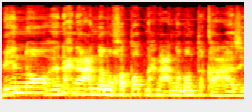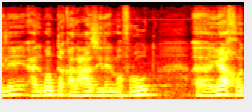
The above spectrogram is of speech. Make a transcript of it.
بأنه نحن عندنا مخطط نحن عندنا منطقة عازلة. هالمنطقة العازلة المفروض ياخذ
